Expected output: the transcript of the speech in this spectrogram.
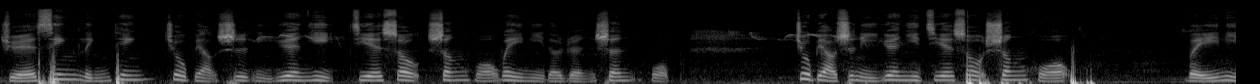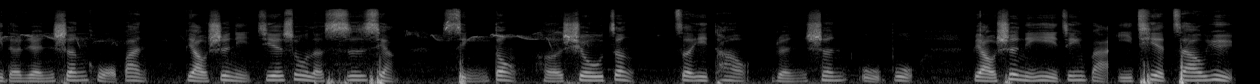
决心聆听，就表示你愿意接受生活为你的人生伙，就表示你愿意接受生活为你的人生伙伴，表示你接受了思想、行动和修正这一套人生舞步，表示你已经把一切遭遇。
